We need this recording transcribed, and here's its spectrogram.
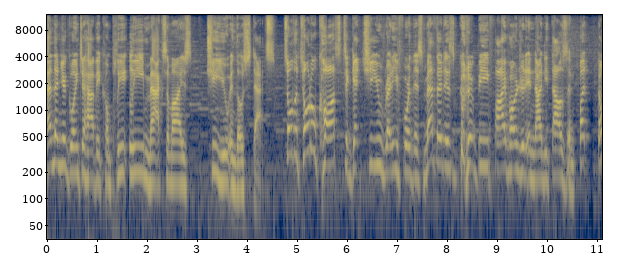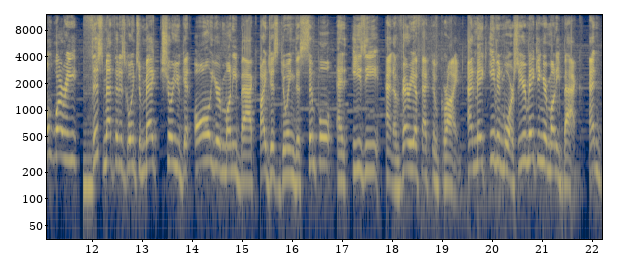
And then you're going to have a completely maximized Chi-Yu in those stats. So the total cost to get Chi-Yu ready for this method is going to be 590,000. But don't worry, this method is going to make sure you get all your money back by just doing this simple and easy and a very effective grind and make even more. So you're making your money back. And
